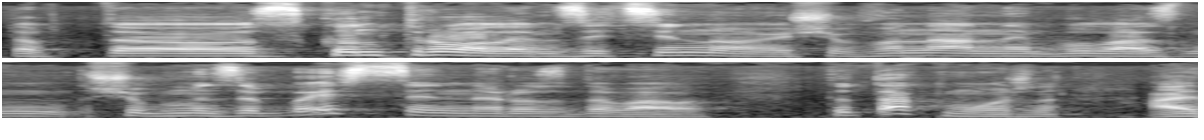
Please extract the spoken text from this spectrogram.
тобто з контролем за ціною, щоб вона не була щоб ми за безцінь не роздавали, то так можна. А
